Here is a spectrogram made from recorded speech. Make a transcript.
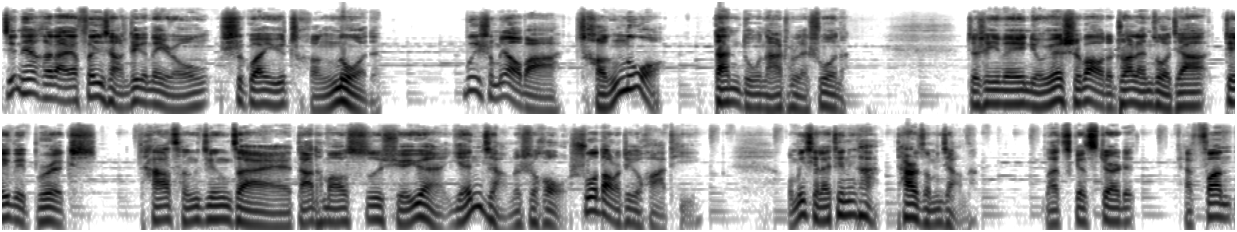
今天和大家分享这个内容是关于承诺的。为什么要把承诺单独拿出来说呢？这是因为《纽约时报》的专栏作家 David Brooks，他曾经在达特茅斯学院演讲的时候说到了这个话题。我们一起来听听看他是怎么讲的。Let's get started. Have fun.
